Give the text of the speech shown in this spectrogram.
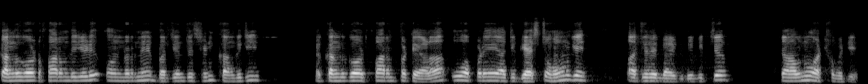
ਕੰਗਗੋਟ ਫਾਰਮ ਦੇ ਜਿਹੜੇ ਓਨਰ ਨੇ ਬਰਜਿੰਦਰ ਸਿੰਘ ਕੰਗ ਜੀ ਕੰਗਗੋਟ ਫਾਰਮ ਪਟਿਆਲਾ ਉਹ ਆਪਣੇ ਅੱਜ ਗੈਸਟ ਹੋਣਗੇ ਅੱਜ ਦੇ ਲਾਈਵ ਦੇ ਵਿੱਚ ਸ਼ਾਮ ਨੂੰ 8 ਵਜੇ।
